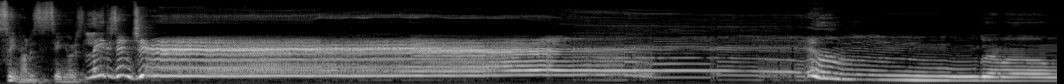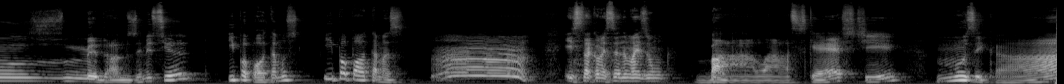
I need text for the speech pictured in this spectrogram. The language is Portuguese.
Senhoras e senhores, ladies and gentlemen, mesdames et messieurs, hipopótamos, hipopótamas. Hum, Está começando mais um Balascast Música.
